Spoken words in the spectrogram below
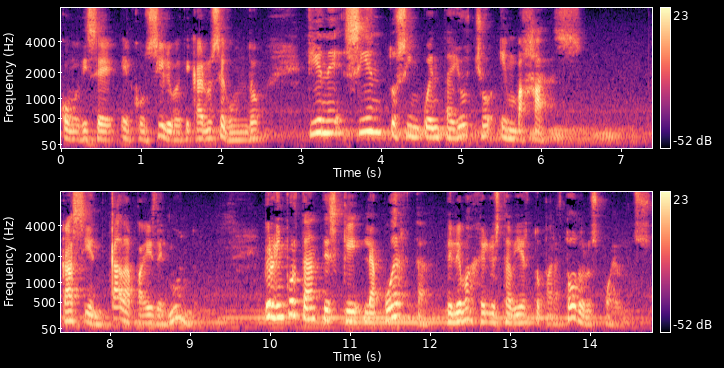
como dice el Concilio Vaticano II, tiene 158 embajadas, casi en cada país del mundo. Pero lo importante es que la puerta del Evangelio está abierto para todos los pueblos.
